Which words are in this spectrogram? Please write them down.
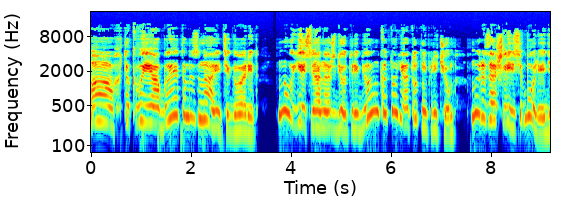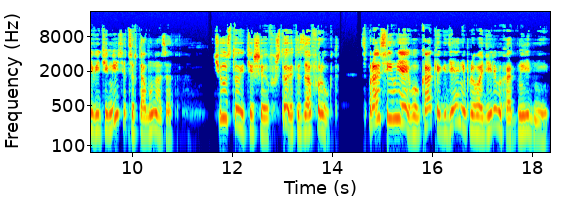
«Ах, так вы и об этом знаете», — говорит. «Ну, если она ждет ребенка, то я тут ни при чем. Мы разошлись более девяти месяцев тому назад». «Чувствуете, шеф, что это за фрукт?» Спросил я его, как и где они проводили выходные дни.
